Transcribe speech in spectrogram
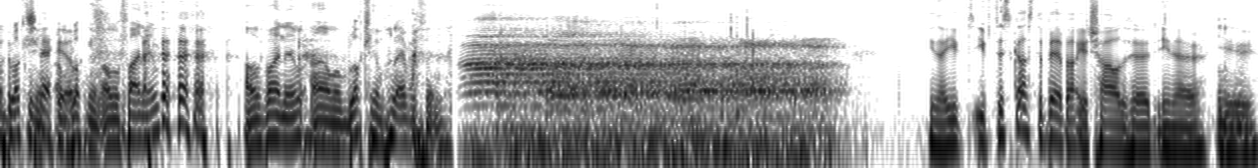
I'm blocking him. I'm blocking him. I'm gonna find him. I'm gonna find him. I'm gonna block him on everything. you know you've you've discussed a bit about your childhood you know you Mhm.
